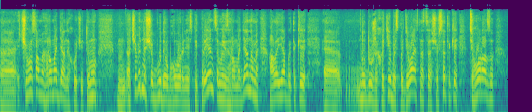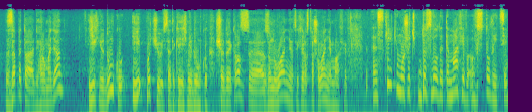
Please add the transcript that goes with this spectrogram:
е, чого саме громадяни хочуть. Тому очевидно, що буде обговорення з підприємцями і з громадянами, але я би таки е, ну, дуже хотів би, сподіваюся на це, що все-таки цього разу запитають громадян. Їхню думку і почують все-таки їхню думку щодо якраз е, зонування цих розташування мафів. Скільки можуть дозволити мафів в столиці?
